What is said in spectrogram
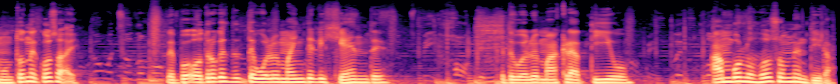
Un montón de cosas hay. Después otro que te, te vuelve más inteligente, que te vuelve más creativo. Ambos los dos son mentiras.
